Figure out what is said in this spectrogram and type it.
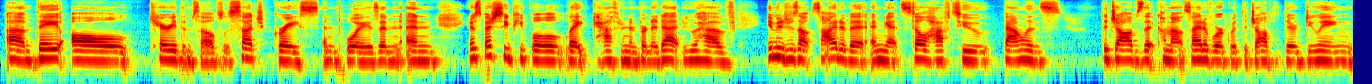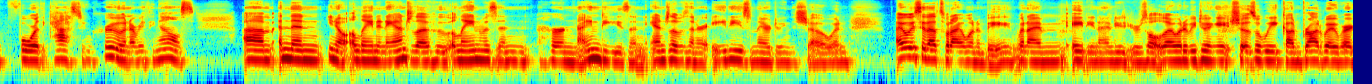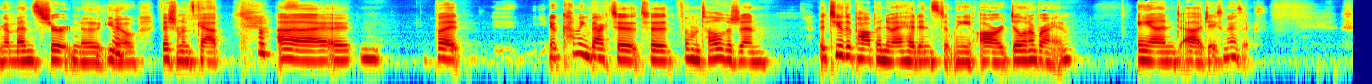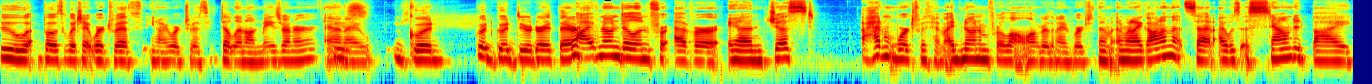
Um, they all carried themselves with such grace and poise, and and you know, especially people like Catherine and Bernadette who have images outside of it, and yet still have to balance the jobs that come outside of work with the job that they're doing for the cast and crew and everything else. Um, and then, you know, Elaine and Angela, who Elaine was in her 90s and Angela was in her 80s when they were doing the show. And I always say that's what I want to be when I'm 80, 90 years old. I want to be doing eight shows a week on Broadway wearing a men's shirt and a, you know, fisherman's cap. Uh, but, you know, coming back to, to film and television, the two that pop into my head instantly are Dylan O'Brien and uh, Jason Isaacs. Who both of which I worked with. You know, I worked with Dylan on Maze Runner, and I good, good, good dude right there. I've known Dylan forever and just I hadn't worked with him. I'd known him for a lot longer than I'd worked with him. And when I got on that set, I was astounded by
